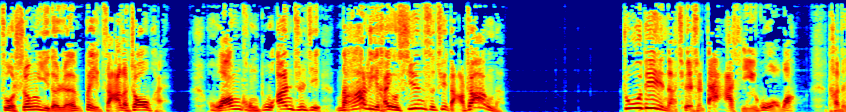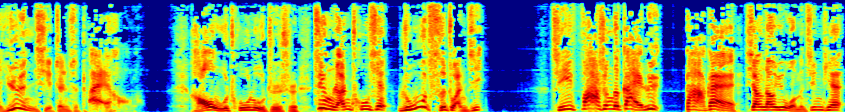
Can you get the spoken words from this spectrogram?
做生意的人被砸了招牌，惶恐不安之际，哪里还有心思去打仗呢？朱棣呢，却是大喜过望，他的运气真是太好了。毫无出路之时，竟然出现如此转机，其发生的概率大概相当于我们今天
